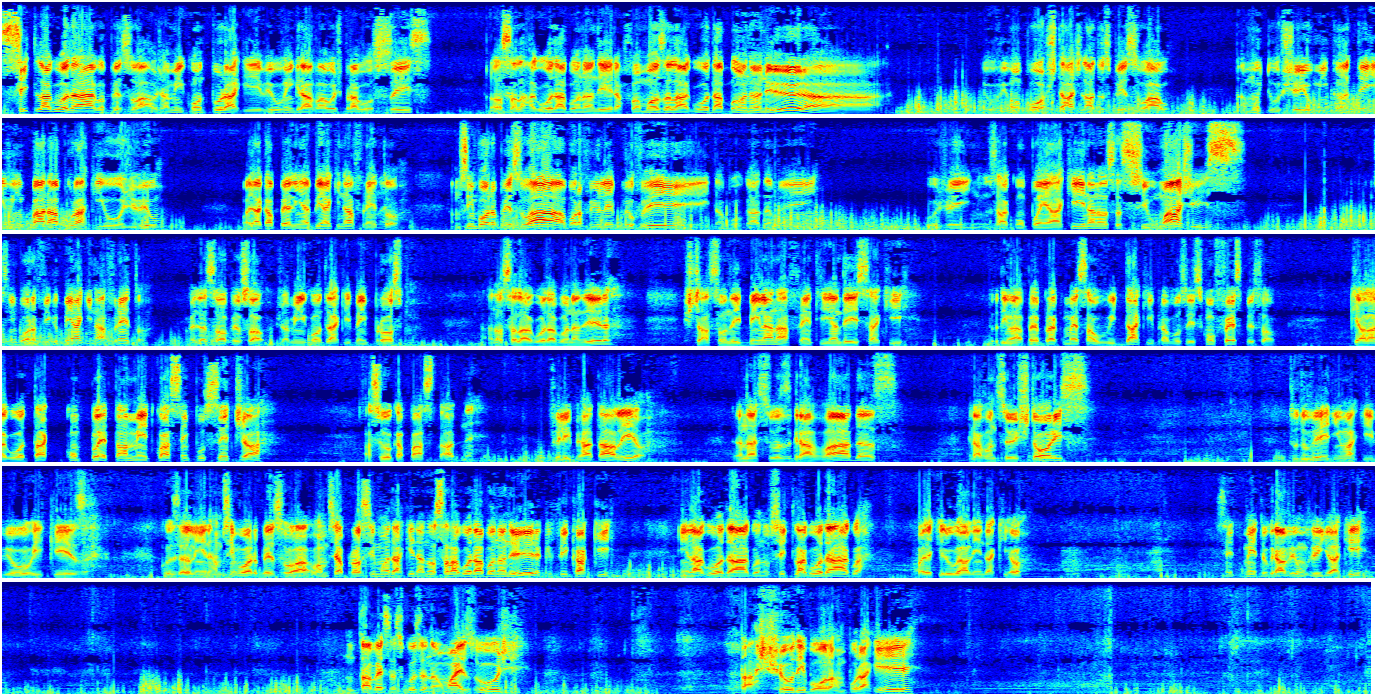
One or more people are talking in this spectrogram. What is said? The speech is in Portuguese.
Sítio Lagoa d'Água, pessoal. Já me encontro por aqui, viu? Vim gravar hoje pra vocês. Nossa Lagoa da Bananeira, a famosa Lagoa da Bananeira. Eu vi uma postagem lá dos pessoal. Tá muito cheio, eu me encantei e vim parar por aqui hoje, viu? Olha a capelinha bem aqui na frente, ó. Vamos embora, pessoal. Bora, Felipe, meu filho. Eita, por cá também. Hoje veio nos acompanhar aqui nas nossas filmagens. Vamos embora, fica bem aqui na frente, ó. Olha só pessoal, já me encontrar aqui bem próximo a nossa Lagoa da Bananeira Estacionei bem lá na frente e andei isso aqui. Tudinho a pé para começar o vídeo daqui para vocês. Confesso pessoal, que a lagoa tá completamente, quase 100% já A sua capacidade né? O Felipe já tá ali ó Dando as suas gravadas Gravando seus stories. Tudo verdinho aqui, viu? Riqueza Coisa linda. Vamos embora, pessoal. Vamos se aproximando aqui da nossa Lagoa da Bananeira, que fica aqui em Lagoa d'Água, no sítio Lagoa d'Água. Olha que lugar lindo aqui, ó. Recentemente eu gravei um vídeo aqui. Não tava essas coisas não, mas hoje tá show de bola. Vamos por aqui.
